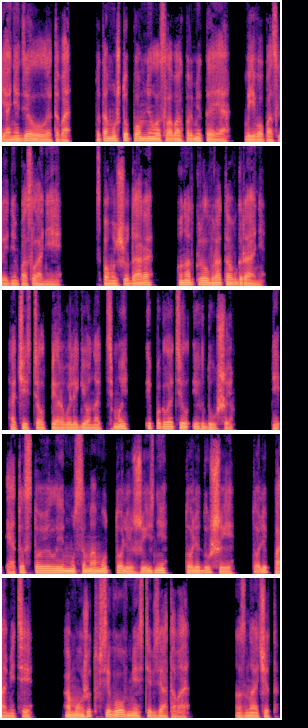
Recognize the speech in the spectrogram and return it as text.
Я не делал этого, потому что помнил о словах Прометея в его последнем послании. С помощью дара он открыл врата в грань, очистил первый легион от тьмы и поглотил их души. И это стоило ему самому то ли жизни, то ли души, то ли памяти, а может, всего вместе взятого. Значит,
